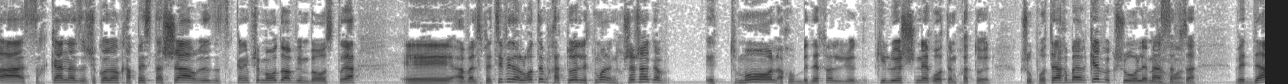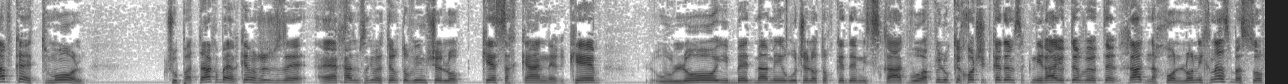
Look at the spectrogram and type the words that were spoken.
השחקן הזה שכל הזמן מחפש את השער, וזה זה שחקנים שמאוד אוהבים באוסטריה, אה, אבל ספציפית על רותם חתואל אתמול, אני חושב שאגב, אתמול, אנחנו בדרך כלל יודעים, כאילו יש שני רותם חתואל, כשהוא פותח בהרכב וכשהוא עולה נכון. מהספסל, ודווקא אתמול, כשהוא פתח בהרכב, אני חושב שזה היה אחד המשחקים היותר טובים שלו כשחקן הרכב. הוא לא איבד מהמהירות שלו תוך כדי משחק, והוא אפילו ככל שהתקדם המשחק נראה יותר ויותר חד, נכון, לא נכנס בסוף,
